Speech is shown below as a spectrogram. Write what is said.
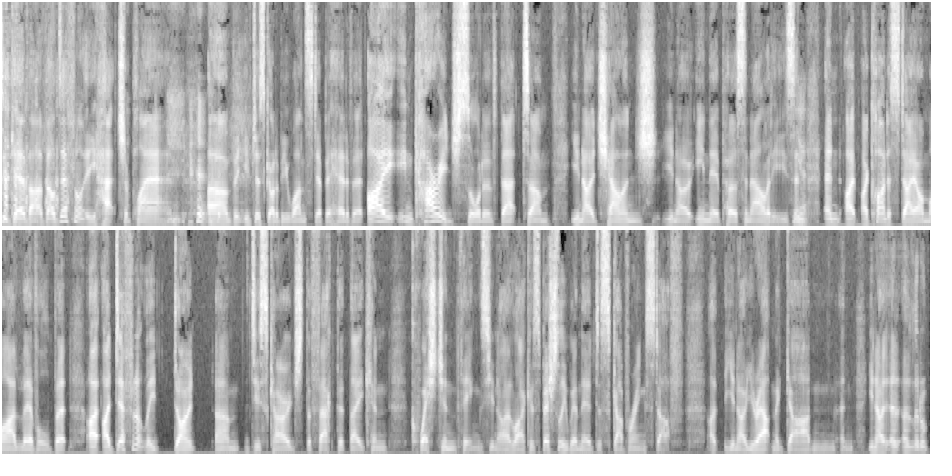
together. They'll definitely hatch a plan, um, but you've just got to be one step ahead of it. I encourage sort of that, um, you know, challenge, you know, in their personalities. And, Yeah. and I, I kind of stay on my level, but I, I definitely don't um, discourage the fact that they can question things, you know, like especially when they're discovering stuff. Uh, you know, you're out in the garden and, you know, a, a little,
